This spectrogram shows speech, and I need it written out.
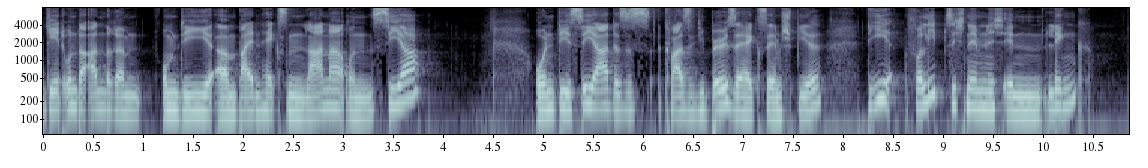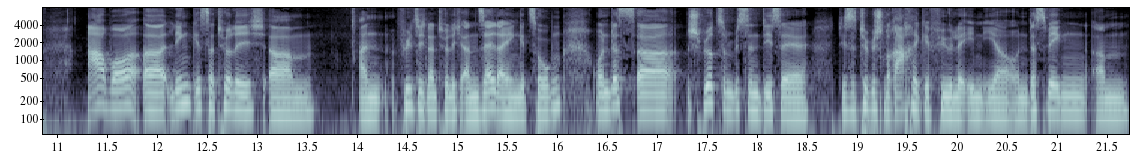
geht unter anderem um die ähm, beiden Hexen Lana und Sia. Und die Sia, das ist quasi die böse Hexe im Spiel, die verliebt sich nämlich in Link. Aber äh, Link ist natürlich ähm, an, fühlt sich natürlich an Zelda hingezogen und das äh, spürt so ein bisschen diese, diese typischen Rachegefühle in ihr und deswegen ähm,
